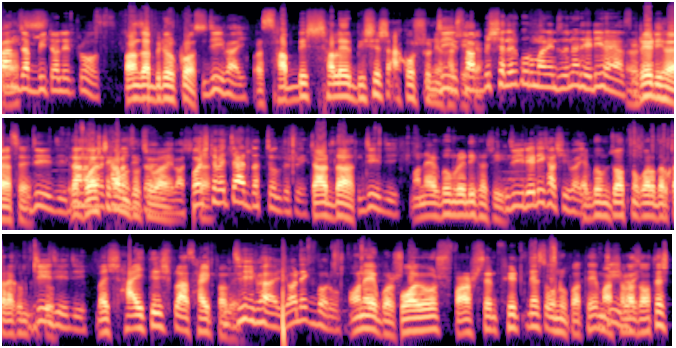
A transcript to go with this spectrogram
পাঞ্জাব বিটলের ক্রস। পাঞ্জাব বিডল ক্রস? জি ভাই। আর ছাব্বিশ সালের বিশেষ আকর্ষণীয় জি খাসি ছাব্বিশ সালের কুরবানির জন্য রেডি হয়ে আছে। রেডি হয়ে আছে। জি জি। বয়সটা কেমন চলছে ভাই। বয়সটা ভাই চার দাঁত চলতেছে। চার দাঁত? জি জি। মানে একদম রেডি খাসি? জি রেডি খাসি ভাই। একদম যত্ন করা দরকার এখন জি জি জি। ভাই সাঁত্রিশ প্লাস হাইট পাবে। জি ভাই অনেক বড়। অনেক বড়। বয়স পার্সেন্ট ফিটনেস অনুপাতে মাশাআল্লাহ যথেষ্ট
